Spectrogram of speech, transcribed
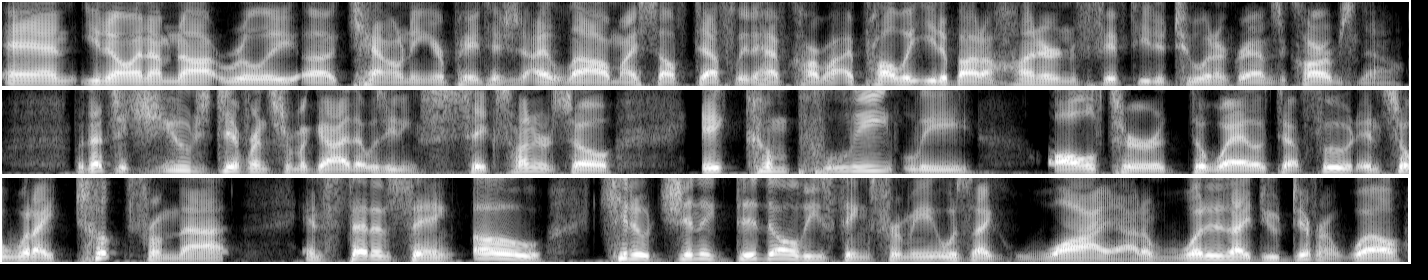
And you know, and I'm not really uh, counting or paying attention. I allow myself definitely to have carb. I probably eat about 150 to 200 grams of carbs now, but that's a huge difference from a guy that was eating 600. So it completely altered the way I looked at food. And so what I took from that. Instead of saying, "Oh, ketogenic did all these things for me," it was like, "Why, Adam? What did I do different?" Well,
